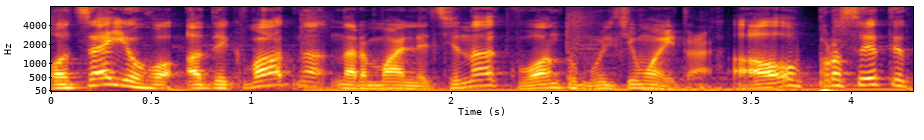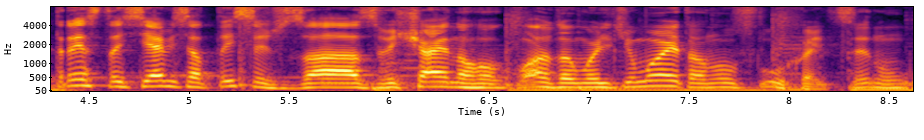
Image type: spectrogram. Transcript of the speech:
Оце його адекватна нормальна ціна квантум ультимейта. А просити 370 тисяч за звичайного квантум ультимейта, ну слухай, це ну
